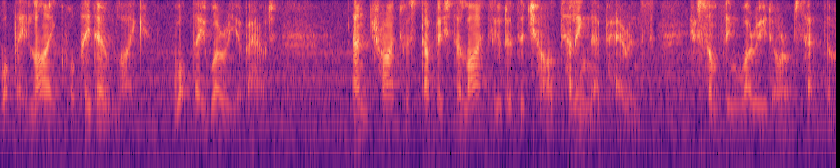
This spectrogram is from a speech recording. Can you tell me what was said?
what they like, what they don't like, what they worry about, and try to establish the likelihood of the child telling their parents if something worried or upset them.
